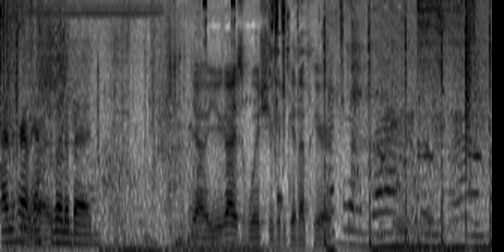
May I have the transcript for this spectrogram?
I apparently have to go to bed. Yo, you guys wish you could get up here. to to bed after this round.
